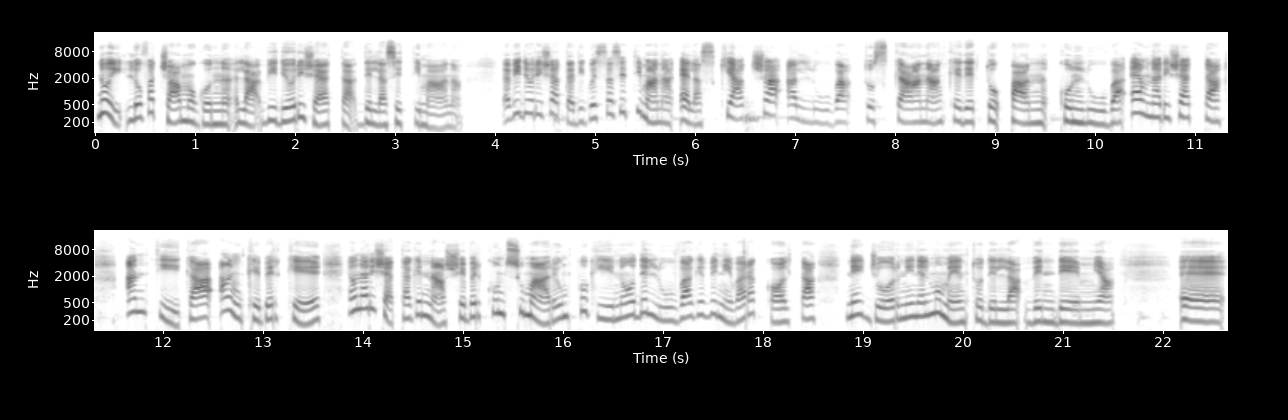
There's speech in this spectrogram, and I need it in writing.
Noi lo facciamo con la videoricetta della settimana. La videoricetta di questa settimana è la schiaccia all'uva toscana, anche detto pan con l'uva. È una ricetta antica anche perché è una ricetta che nasce per consumare un pochino dell'uva che veniva raccolta nei giorni nel momento della vendemmia. Eh,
